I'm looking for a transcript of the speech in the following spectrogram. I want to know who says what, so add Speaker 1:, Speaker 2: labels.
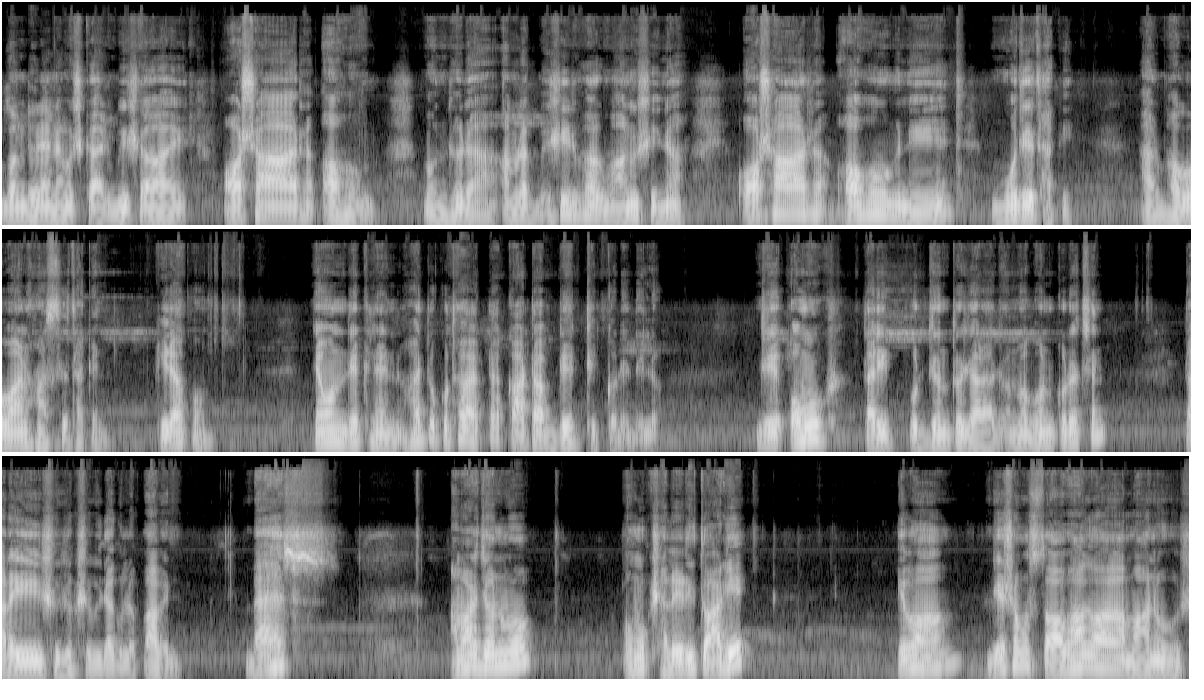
Speaker 1: বন্ধুরা, নমস্কার। বিষয় অসার অহং বন্ধুরা, আমরা বেশিরভাগ মানুষই না অসার অহং নিয়ে মজে থাকি আর ভগবান হাসতে থাকেন। কীরকম? যেমন দেখলেন, হয়তো কোথাও একটা কাট অফ ডেট ঠিক করে দিল যে অমুক তারিখ পর্যন্ত যারা জন্মগ্রহণ করেছেন, তারা এই সুযোগ সুবিধাগুলো পাবেন। ব্যাস, আমার জন্ম অমুক সালেরই তো আগে এবং যে সমস্ত অভাগা মানুষ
